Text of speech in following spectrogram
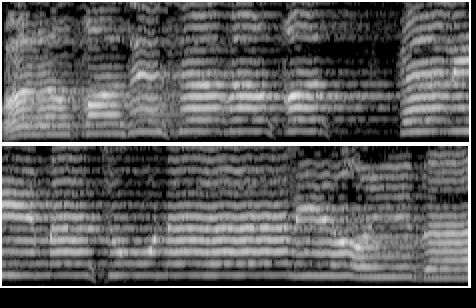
ولقد سبقت كلمتنا لعبادنا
